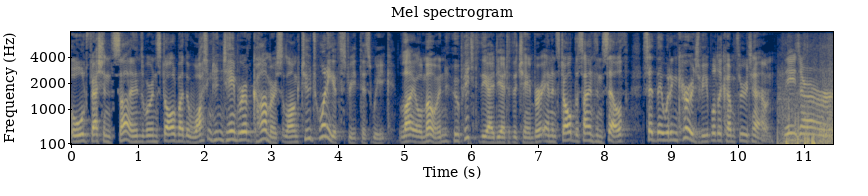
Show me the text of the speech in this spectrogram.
Old fashioned signs were installed by the Washington Chamber of Commerce along 220th Street this week. Lyle Moen, who pitched the idea to the chamber and installed the signs himself, said they would encourage people to come through town. These are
